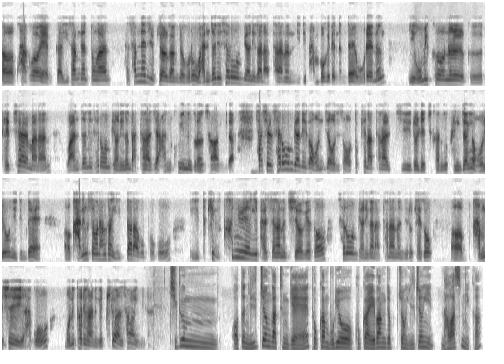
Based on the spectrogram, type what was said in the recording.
어, 과거에, 그러니까 2, 3년 동안 한 3 내지 6개월 간격으로 완전히 새로운 변이가 나타나는 일이 반복이 됐는데 올해는 이 오미크론을 그 대체할 만한 완전히 새로운 변이는 나타나지 않고 있는 그런 상황입니다. 사실 새로운 변이가 언제 어디서 어떻게 나타날지를 예측하는 건 굉장히 어려운 일인데 어, 가능성은 항상 있다라고 보고 이 특히 큰 유행이 발생하는 지역에서 새로운 변이가 나타나는지를 계속 어, 감시하고 모니터링하는 게 필요한 상황입니다. 지금 어떤 일정 같은 게 독감 무료 국가 예방 접종 일정이 나왔습니까?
